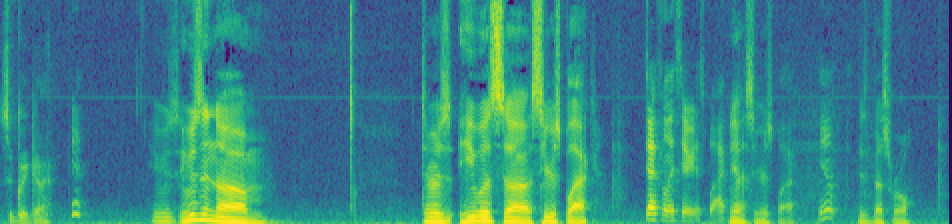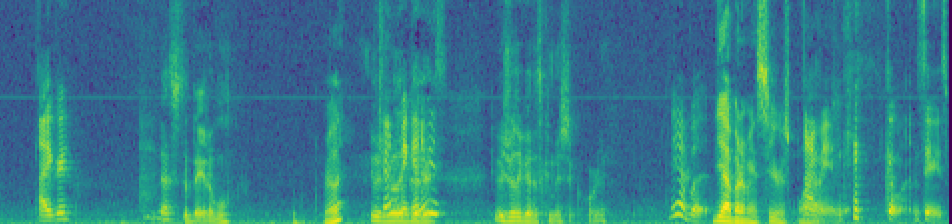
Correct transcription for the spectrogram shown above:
He's a great guy. Yeah. He was he was in um. There was he was uh Sirius Black. Definitely Sirius Black. Yeah, Sirius Black. Yep. His best role. I agree. That's debatable. Really? He was Trying to really make good. At, enemies? he was really good as Commissioner Gordon. Yeah, but Yeah, but I mean Sirius Black. I mean, come on, serious,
